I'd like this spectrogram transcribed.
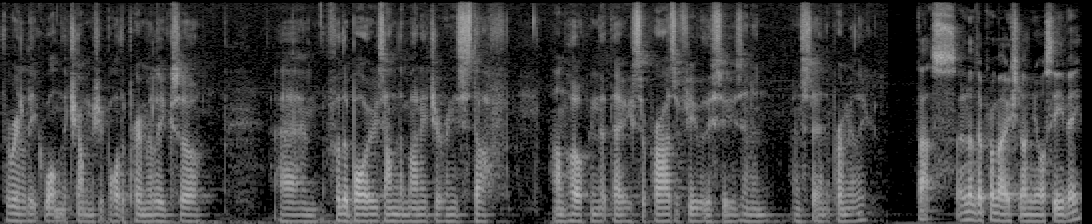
they're in League One, the Championship, or the Premier League. So um, for the boys and the manager and his staff, I'm hoping that they surprise a few this season and, and stay in the Premier League. That's another promotion on your CV.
